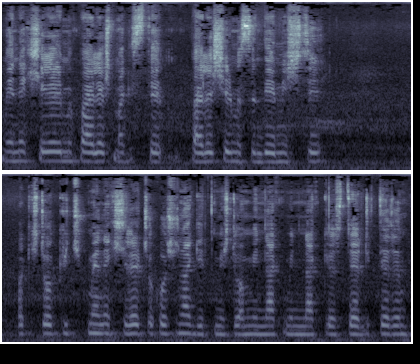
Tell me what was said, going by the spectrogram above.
menekşelerimi paylaşmak iste paylaşır mısın demişti. Bak işte o küçük menekşeler çok hoşuna gitmişti. O minnak minnak gösterdiklerim.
